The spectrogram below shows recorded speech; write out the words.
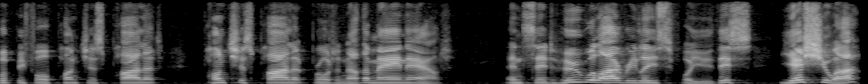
put before Pontius Pilate, Pontius Pilate brought another man out and said, Who will I release for you? This Yeshua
